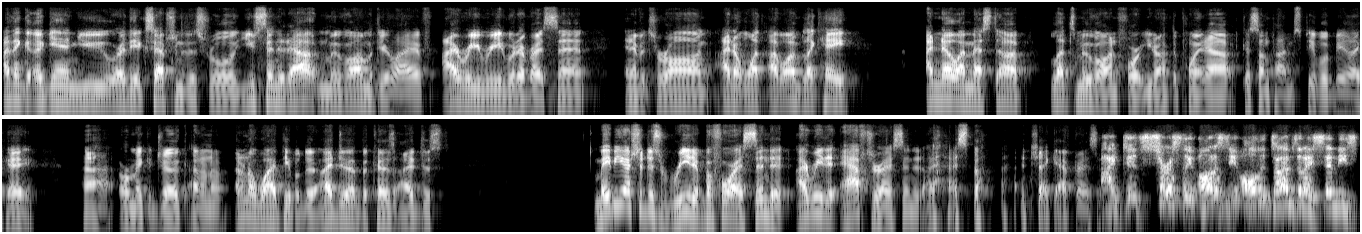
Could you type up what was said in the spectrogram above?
I think again, you are the exception to this rule. You send it out and move on with your life. I reread whatever I sent. And if it's wrong, I don't want, I want to be like, hey, I know I messed up. Let's move on for it. You don't have to point out because sometimes people would be like, hey, or make a joke. I don't know. I don't know why people do it. I do it because I just, maybe I should just read it before I send it. I read it after I send it. I, I, spell, I check after I send it. I did seriously, honestly, all the times that I send these,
